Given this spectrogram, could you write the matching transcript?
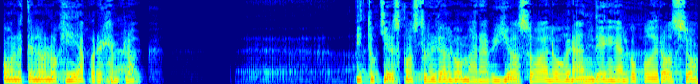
como la tecnología, por ejemplo. Si tú quieres construir algo maravilloso, algo grande, algo poderoso,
